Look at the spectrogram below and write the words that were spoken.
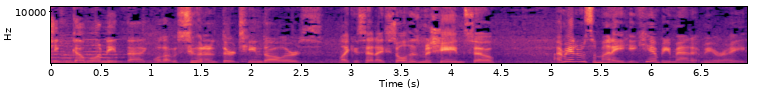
Chica bonita. Well, that was $213. Like I said, I stole his machine, so I made him some money. He can't be mad at me, right?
